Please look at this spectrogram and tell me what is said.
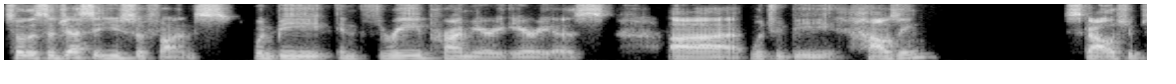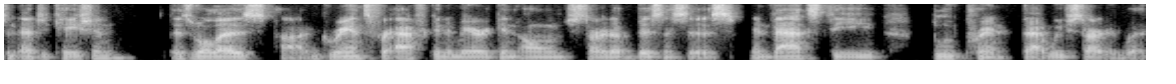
So the suggested use of funds would be in three primary areas, uh, which would be housing, scholarships and education, as well as uh, grants for African American owned startup businesses. And that's the blueprint that we've started with.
